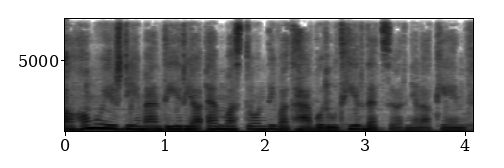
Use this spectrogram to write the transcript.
A Hamu és Gyémánt írja Emma Stone divatháborút hirdet szörnyelaként.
